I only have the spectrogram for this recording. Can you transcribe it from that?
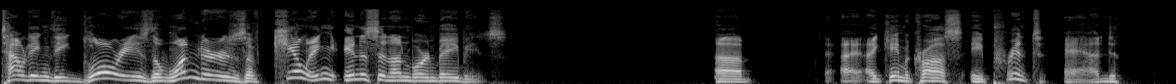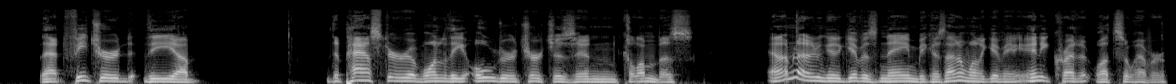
touting the glories, the wonders of killing innocent unborn babies. Uh, I, I, came across a print ad that featured the uh, the pastor of one of the older churches in Columbus, and I'm not even going to give his name because I don't want to give him any credit whatsoever.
